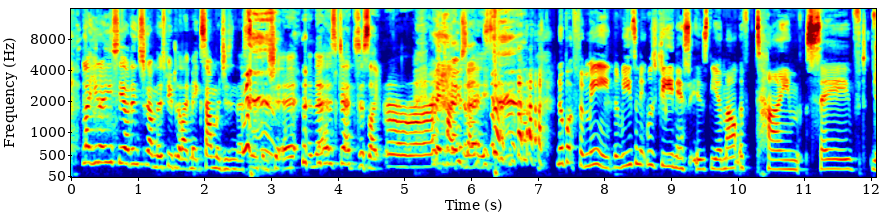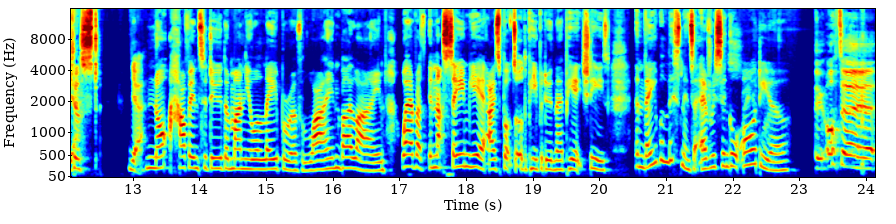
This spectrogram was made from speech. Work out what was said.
like you know, you see on Instagram those people that like make sandwiches in their sleep and shit, and there's Ted's just like Makes no sense. No, but for me, the reason it was genius is the amount of time saved Yeah. just Yeah. not having to do the manual labour of line by line. Whereas in that same year, I spoke to other people doing their PhDs and they were listening to every single audio. Otter,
